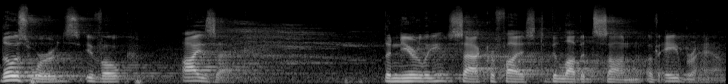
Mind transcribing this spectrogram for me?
Those words evoke Isaac, the nearly sacrificed beloved son of Abraham.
